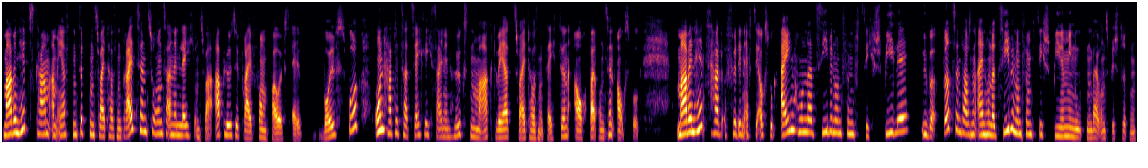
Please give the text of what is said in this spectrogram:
Marvin Hitz kam am 1.7.2013 zu uns an den Lech und zwar ablösefrei vom VfL Wolfsburg und hatte tatsächlich seinen höchsten Marktwert 2016 auch bei uns in Augsburg. Marvin Hitz hat für den FC Augsburg 157 Spiele über 14.157 Spielminuten bei uns bestritten.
